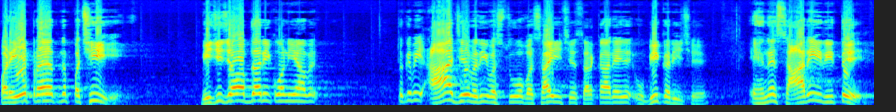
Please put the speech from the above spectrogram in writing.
પણ એ પ્રયત્ન પછી બીજી જવાબદારી કોની આવે? તો કે ભાઈ, આ જે બધી વસ્તુઓ વસાઈ છે, સરકારે ઊભી કરી છે, એને સારી રીતે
